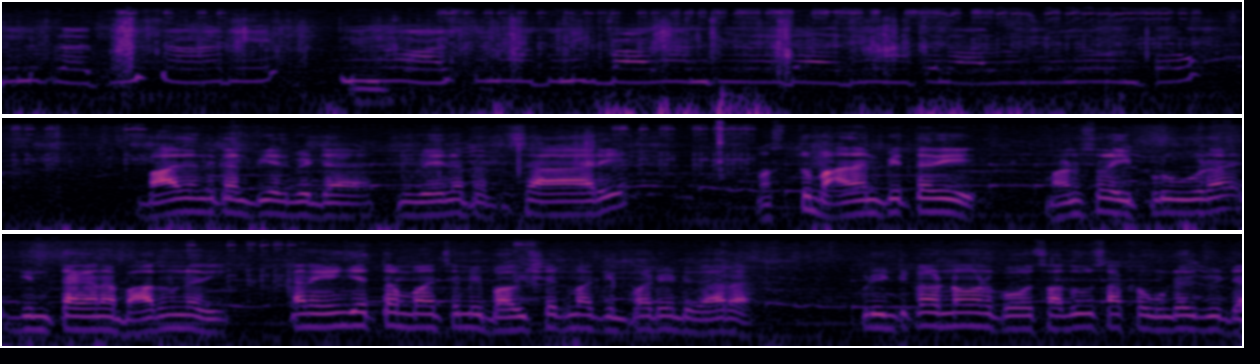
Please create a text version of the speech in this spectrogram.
నేను ప్రతిసారి నేను హాస్టల్ పోతే నీకు బాగా అనిపించదు డాడీ? ఊక నార్మల్గానే ఉంటావు. బాధ ఎందుకు అనిపించదు బిడ్డ? నువ్వేనా ప్రతిసారి మస్తు బాధ అనిపిస్తుంది మనసులో ఇప్పుడు కూడా ఇంతగానో బాధ ఉన్నది. కానీ ఏం చేస్తాం మంచిగా మీ భవిష్యత్తు మాకు ఇంపార్టెంట్ కారా ఇప్పుడు ఇంటికాడ ఉన్నాం అనుకో చదువు చక్కగా ఉండదు బిడ్డ.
